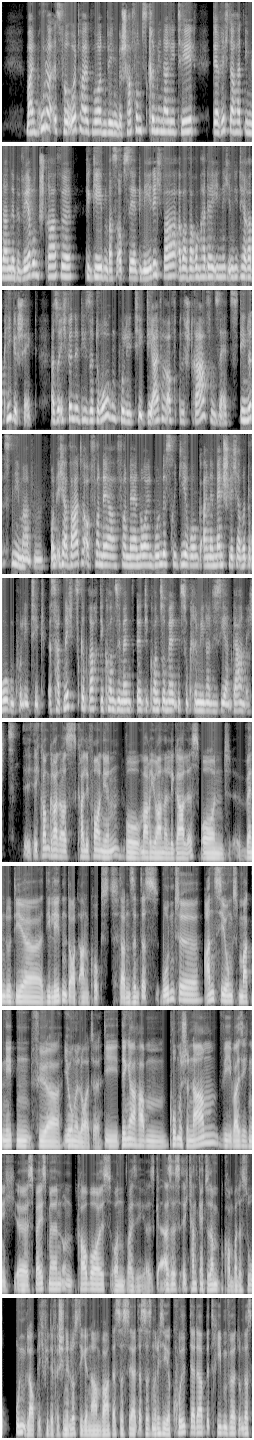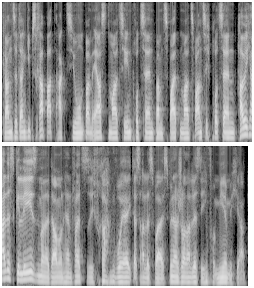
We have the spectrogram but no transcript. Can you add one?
Mein Bruder ist verurteilt worden wegen Beschaffungskriminalität. Der Richter hat ihm dann eine Bewährungsstrafe gegeben, was auch sehr gnädig war. Aber warum hat er ihn nicht in die Therapie geschickt? Also ich finde, diese Drogenpolitik, die einfach auf Bestrafen setzt, die nützt niemandem. Und ich erwarte auch von der, von der neuen Bundesregierung eine menschlichere Drogenpolitik. Es hat nichts gebracht, die, Konsument, äh, die Konsumenten zu kriminalisieren, gar nichts. Ich komme gerade aus Kalifornien, wo Marihuana legal ist. Und wenn du dir die Läden dort anguckst, dann sind das bunte Anziehungsmagneten für junge Leute. Die Dinger haben komische Namen, wie, weiß ich nicht, äh, Spaceman und Cowboys und weiß ich, also es, ich kann es gar nicht zusammenbekommen, weil das so unglaublich viele verschiedene lustige Namen waren. Das ist ja, das ist ein richtiger Kult, der da betrieben wird um das Ganze. Dann gibt's Rabattaktionen beim ersten Mal 10%, beim zweiten Mal 20%. Habe ich alles gelesen, meine Damen und Herren, falls Sie sich fragen, woher ich das alles weiß. Ich bin ja Journalist, ich informiere mich ja.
